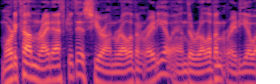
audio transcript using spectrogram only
More to come right after this here on Relevant Radio and the Relevant Radio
